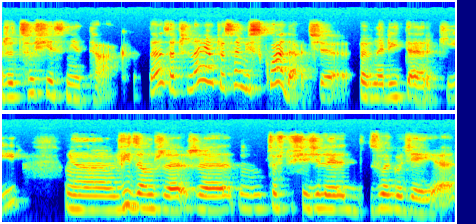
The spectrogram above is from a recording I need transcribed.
że coś jest nie tak. Zaczynają czasami składać e, pewne literki, widzą, że, że coś tu się źle, złego dzieje.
